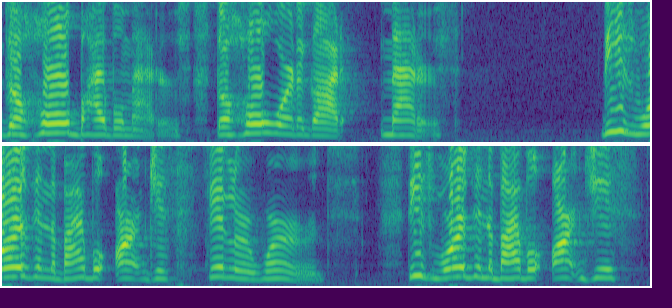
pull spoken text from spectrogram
The whole Bible matters. The whole Word of God matters. These words in the Bible aren't just filler words. These words in the Bible aren't just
